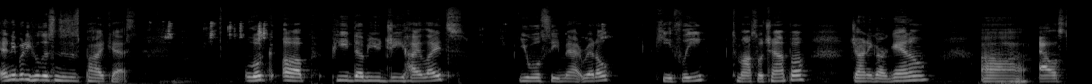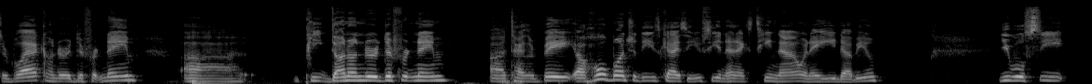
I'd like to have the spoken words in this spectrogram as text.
anybody who listens to this podcast, look up PWG highlights. You will see Matt Riddle, Keith Lee, Tommaso Ciampa, Johnny Gargano, uh, Aleister Black under a different name, uh, Pete Dunne under a different name, uh, Tyler Bate, a whole bunch of these guys that you see in NXT now and AEW. You will see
